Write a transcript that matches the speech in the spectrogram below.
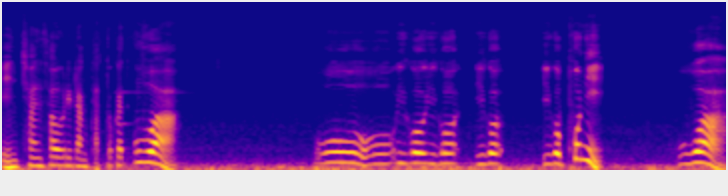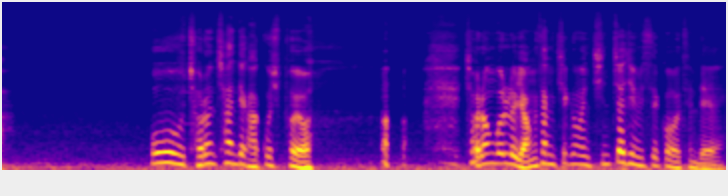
인천 서울이랑 다 똑같 우와 오, 오 이거 이거 이거 이거 포니. 우와. 오 저런 차 한 대 갖고 싶어요. 저런 걸로 영상 찍으면 진짜 재밌을 것 같은데.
